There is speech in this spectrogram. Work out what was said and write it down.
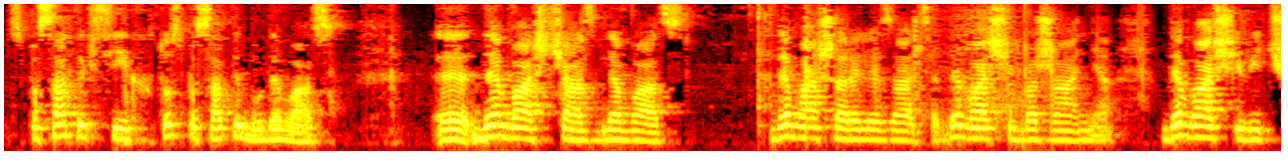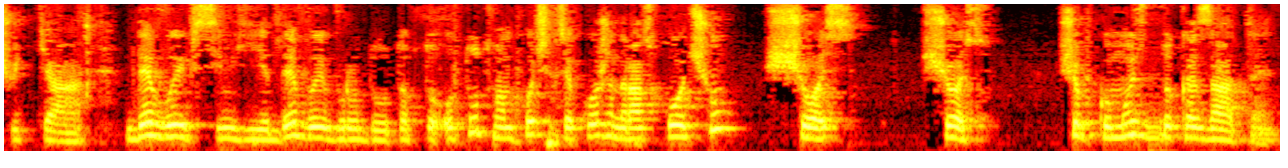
спасати всіх, хто спасати буде вас? Е, Де ваш час для вас? Де ваша реалізація, де ваші бажання, де ваші відчуття, де ви в сім'ї, де ви в роду? Тобто, отут вам хочеться кожен раз хочу щось, щось, щоб комусь доказати.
